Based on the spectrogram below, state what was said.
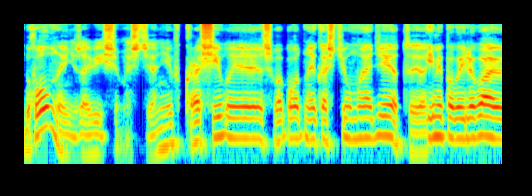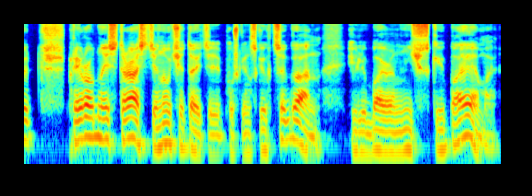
духовной независимости. Они в красивые свободные костюмы одеты. Ими повелевают природные страсти. Ну, читайте пушкинских цыган или байронические поэмы.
